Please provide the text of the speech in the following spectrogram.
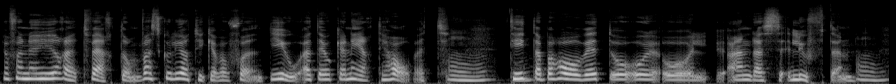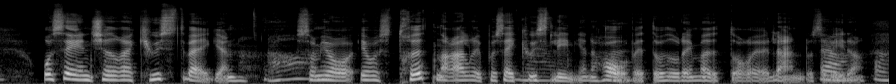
jag får nu göra tvärtom. Vad skulle jag tycka var skönt? Jo, att åka ner till havet. Mm. Titta på havet och, och, och andas luften. Mm. Och sen köra kustvägen. Ah. Som jag, jag tröttnar aldrig på att se kustlinjen, havet och hur det möter eh, land och så ja, vidare. Ja.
